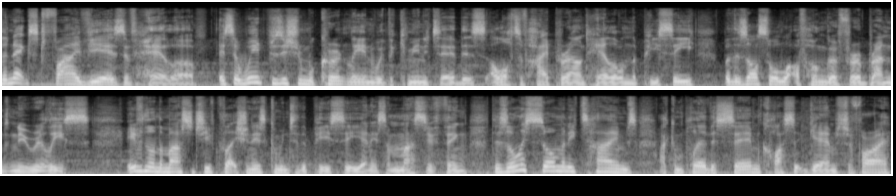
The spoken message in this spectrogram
The next five years of Halo. It's a weird position we're currently in with the community. There's a lot of hype around Halo on the PC, but there's also a lot of hunger for a brand new release. Even though the Master Chief Collection is coming to the PC and it's a massive thing, there's only so many times I can play the same classic games before I,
